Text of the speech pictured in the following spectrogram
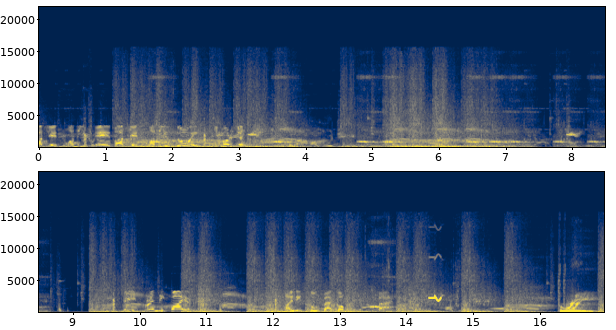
Budget! What are you... Hey, budget! What are you doing? Emergency! Hey, friendly fire! I need to back up. Back! Three.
